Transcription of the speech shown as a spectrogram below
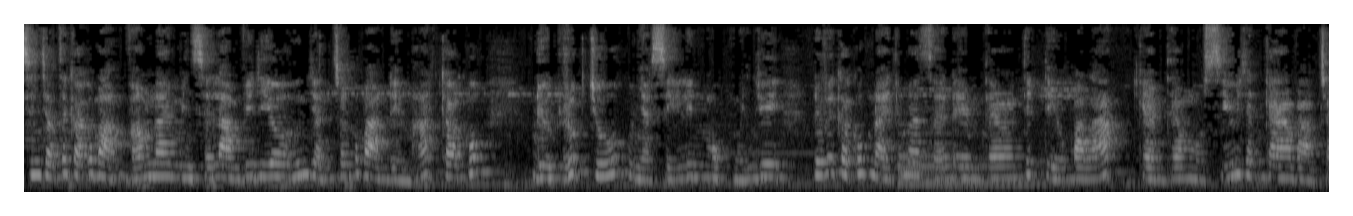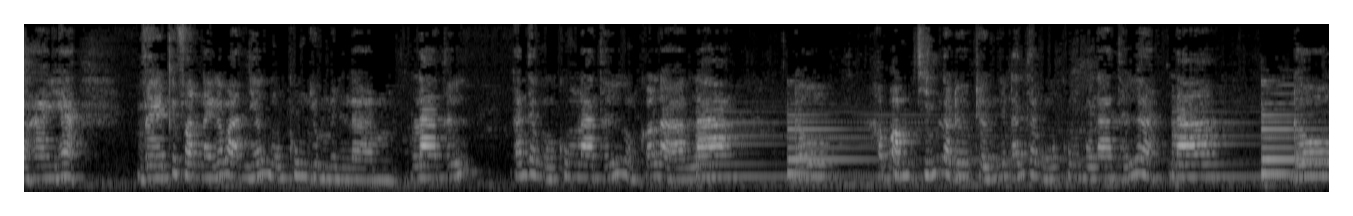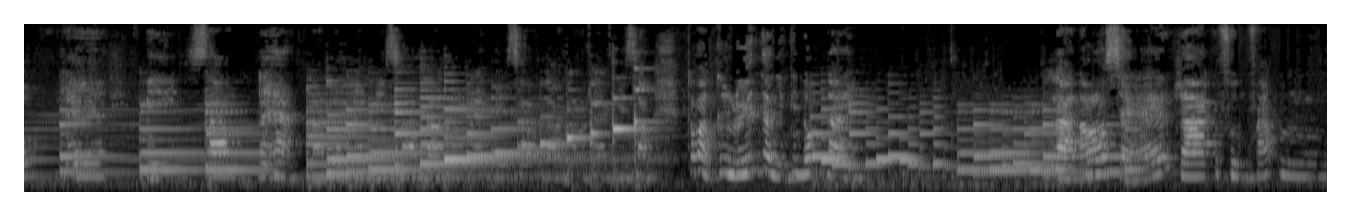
Xin chào tất cả các bạn và hôm nay mình sẽ làm video hướng dẫn cho các bạn điểm hát ca khúc Được rước Chúa của nhạc sĩ Linh Mục Nguyễn Duy. Đối với ca khúc này chúng ta sẽ đềm theo tiết điệu ballad, kèm theo một xíu danh ca vào cho hay ha. Về cái phần này các bạn nhớ ngũ cung dùng mình là la thứ đánh theo ngũ cung la thứ gồm có là la đô hợp âm chính là đô trưởng, nhưng đánh theo ngũ cung của la thứ ha. la đô rê cứ luyến theo những cái nốt này là nó sẽ ra cái phương pháp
